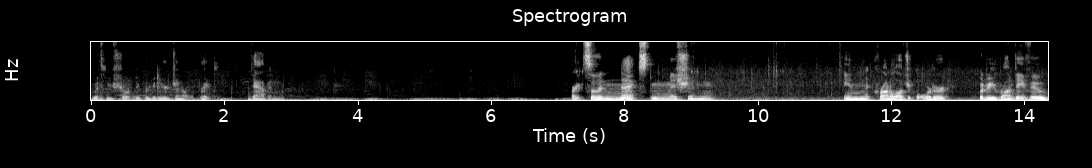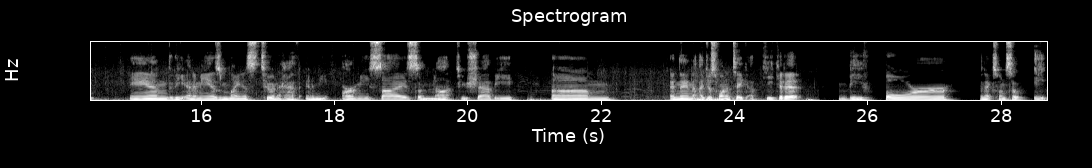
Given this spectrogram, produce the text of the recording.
with you shortly. Brigadier General Rick Gavin. Alright, so the next mission in chronological order would be Rendezvous, and the enemy is minus two and a half enemy army size, so not too shabby. Um, and then I just want to take a peek at it before the next one. So eight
